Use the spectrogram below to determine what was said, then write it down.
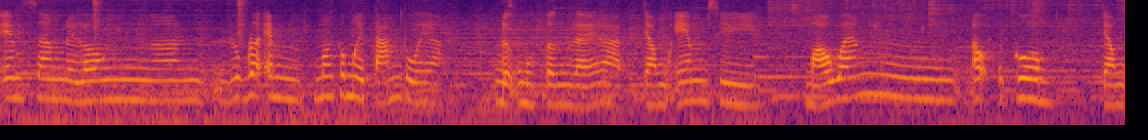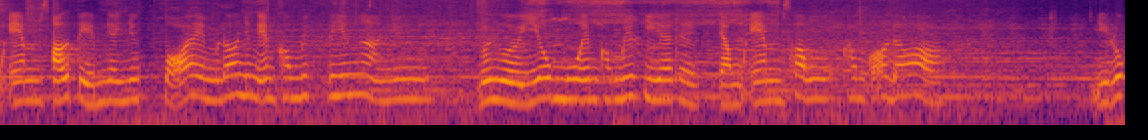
em sang Đài Loan ờ, lúc đó em mới có 18 tuổi à. Được một tuần lễ là chồng em thì mở quán nấu cơm. Chồng em mở tiệm vậy nhưng bỏ em đó nhưng em không biết tiếng à. Nhưng mọi người vô mua em không biết gì hết thì chồng em không không có đó à. Vì lúc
